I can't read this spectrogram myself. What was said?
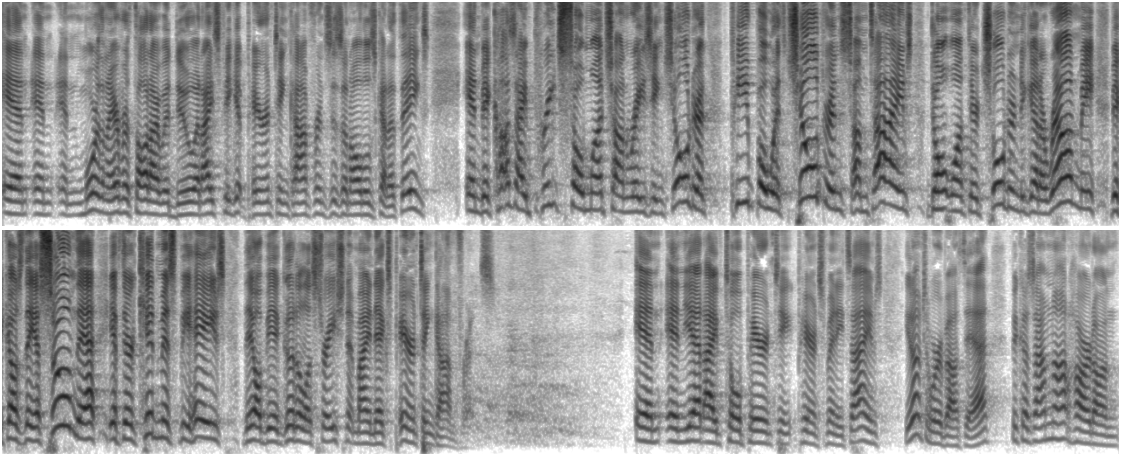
and, and, and more than I ever thought I would do. And I speak at parenting conferences and all those kind of things. And because I preach so much on raising children, people with children sometimes don't want their children to get around me because they assume that if their kid misbehaves, they'll be a good illustration at my next parenting conference. And, and yet, I've told parenting, parents many times, you don't have to worry about that because I'm not hard on,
